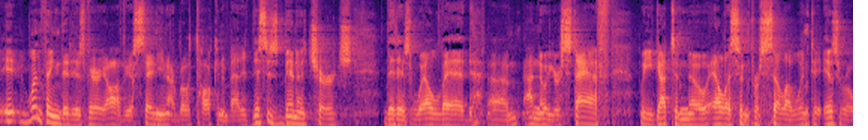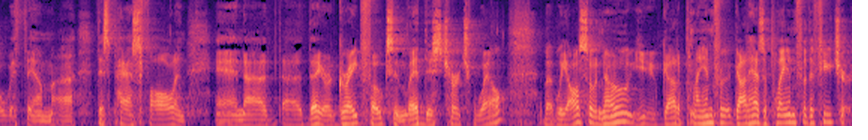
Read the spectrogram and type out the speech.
it, one thing that is very obvious, Sandy and I are both talking about it. This has been a church that is well led. Um, I know your staff we got to know Ellis and Priscilla. Went to Israel with them uh, this past fall, and and uh, uh, they are great folks and led this church well. But we also know you've got a plan for God has a plan for the future,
